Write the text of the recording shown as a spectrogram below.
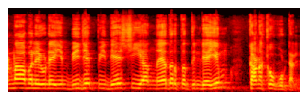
അണ്ണാമലയുടെയും ബി ജെ പി ദേശീയ നേതൃത്വത്തിന്റെയും കണക്കുകൂട്ടൽ.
